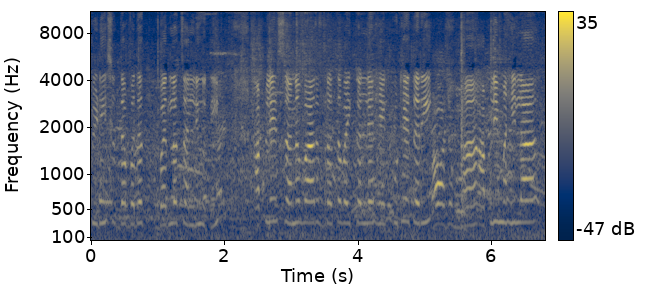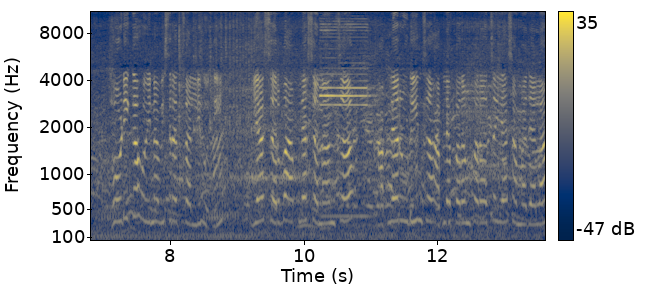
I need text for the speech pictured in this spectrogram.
पिढीसुद्धा बदत बदलत चालली होती. आपले सणवार व्रतवैकल्य हे कुठेतरी आपली महिला थोडी का होईना विसरत चालली होती. या सर्व आपल्या सणांचं आपल्या रूढींचं आपल्या परंपराचं या समाजाला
